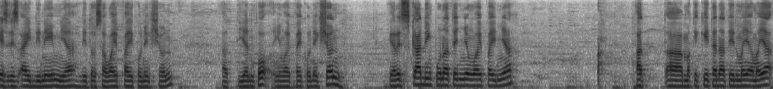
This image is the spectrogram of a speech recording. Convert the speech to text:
SSID name niya dito sa Wi-Fi connection. At yan po, yung Wi-Fi connection. I-rescanning po natin yung Wi-Fi niya. At ah, makikita natin maya-maya.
